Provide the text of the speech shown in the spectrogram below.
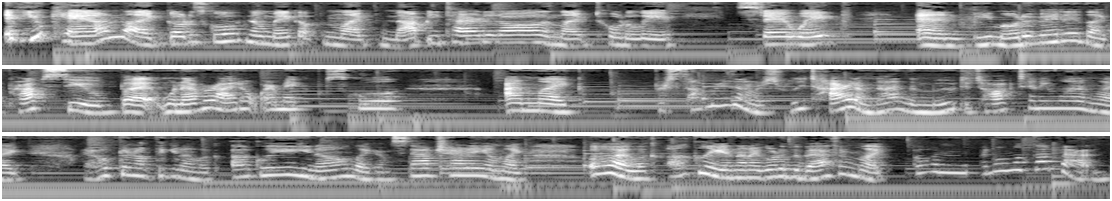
if you can like go to school with no makeup and like not be tired at all and like totally stay awake and be motivated like props to you. But whenever i don't wear makeup to school i'm like for some reason i'm just really tired. I'm not in the mood to talk to anyone. I'm like i hope they're not thinking i look ugly you know? Like i'm snapchatting. I'm like oh i look ugly. And then i go to the bathroom like oh I'm, i don't look that bad.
